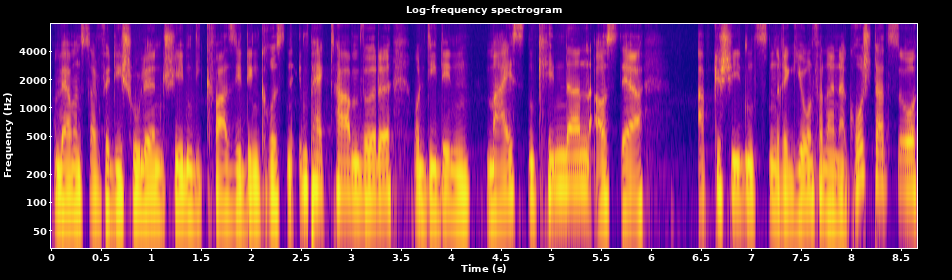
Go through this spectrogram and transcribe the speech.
Und wir haben uns dann für die Schule entschieden, die quasi den größten Impact haben würde und die den meisten Kindern aus der abgeschiedensten Region von einer Großstadt so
